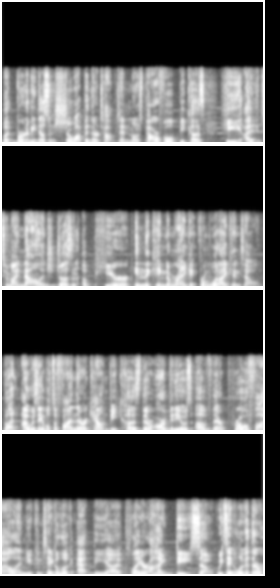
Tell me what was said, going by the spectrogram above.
But Burnaby doesn't show up in their top 10 most powerful because he I, to my knowledge doesn't appear in the kingdom ranking from what I can tell. But I was able to find their account because there are videos of their profile and you can take a look at the uh, player ID so we take a look at their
